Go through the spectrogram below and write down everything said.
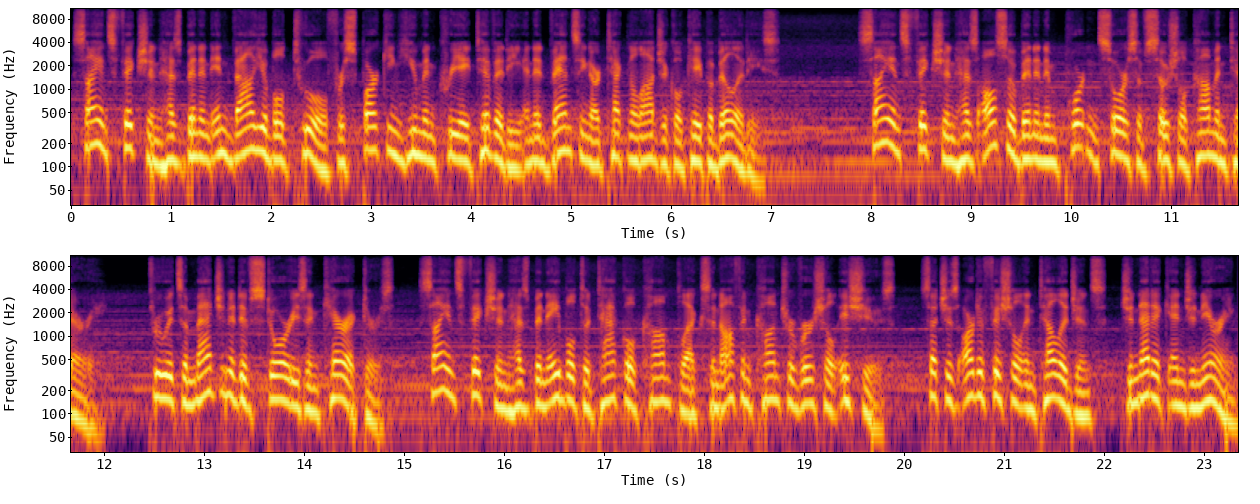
science fiction has been an invaluable tool for sparking human creativity and advancing our technological capabilities. Science fiction has also been an important source of social commentary. Through its imaginative stories and characters, Science fiction has been able to tackle complex and often controversial issues, such as artificial intelligence, genetic engineering,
